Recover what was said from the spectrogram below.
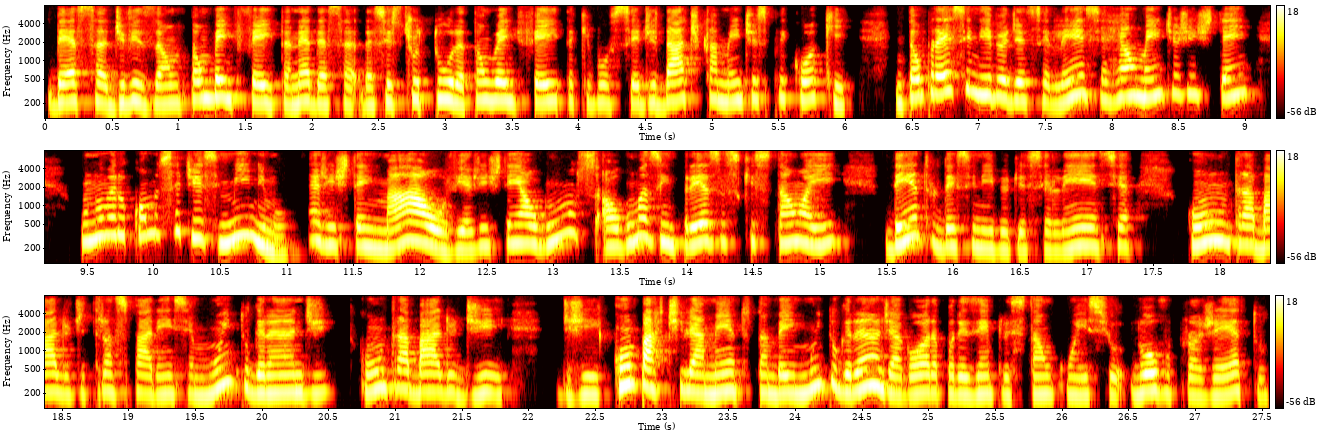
dessa divisão tão bem feita, né, dessa, dessa estrutura tão bem feita que você didaticamente explicou aqui. Então, para esse nível de excelência, realmente a gente tem um número, como você disse, mínimo. A gente tem Malve, a gente tem alguns, algumas empresas que estão aí dentro desse nível de excelência, com um trabalho de transparência muito grande, com um trabalho de, de compartilhamento também muito grande. Agora, por exemplo, estão com esse novo projeto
